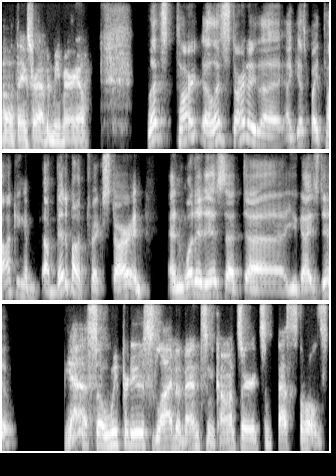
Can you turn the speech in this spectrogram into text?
Oh, thanks for having me, Mario. Let's start. Uh, let's start, uh, I guess, by talking a, a, bit about Trickstar and and what it is that uh, you guys do. Yeah, so we produce live events and concerts and festivals.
